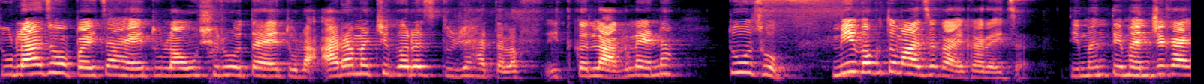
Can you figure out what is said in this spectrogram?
तुला झोपायचं आहे तुला उशीर होत आहे तुला आरामाची गरज तुझ्या हाताला इतकं लागलं आहे ना तू झोप. मी बघतो माझं काय करायचं. ती म्हणते म्हणजे काय?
